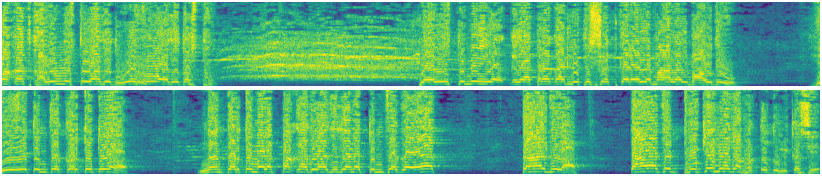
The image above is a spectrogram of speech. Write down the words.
पकाच खालून नसतो वाजत हो हो वाजत असतो. त्यावेळेस तुम्ही या- यात्रा काढली होती शेतकऱ्याला मालाला भाव देऊ. हे तुमचं कर्तृत्व. नंतर तुम्हाला पकात वाजू देणार तुमच्या गळ्यात. टाळ दिला. टाळाचे ठोके मोजा फक्त तुम्ही कसे.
